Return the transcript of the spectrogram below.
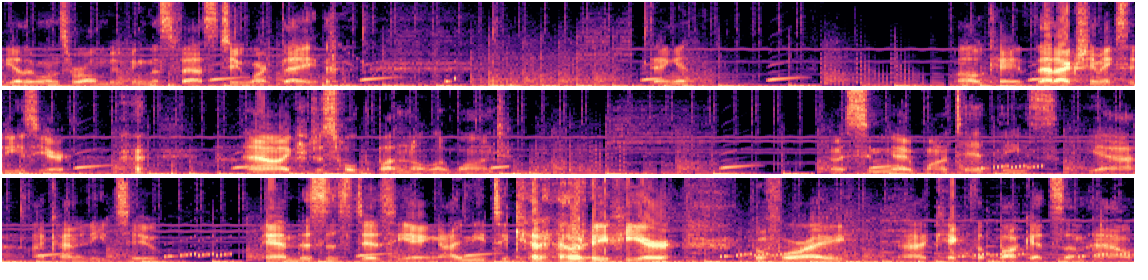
The other ones were all moving this fast too, weren't they? Dang it. Okay, that actually makes it easier. now I can just hold the button all I want. I'm assuming I want to hit these? Yeah, I kind of need to. Man, this is dizzying. I need to get out of here before I uh, kick the bucket somehow.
